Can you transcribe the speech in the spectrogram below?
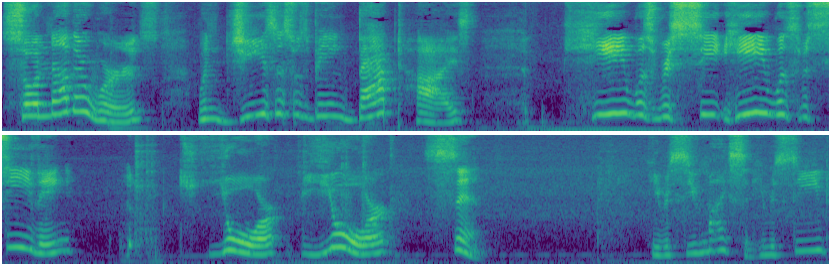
So, in other words, when Jesus was being baptized, he was rece- he was receiving your your sin. He received my sin. He received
